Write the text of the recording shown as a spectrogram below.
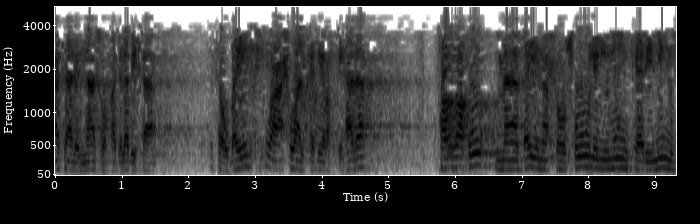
أتى للناس وقد لبس ثوبين وأحوال كثيرة في هذا فرقوا ما بين حصول المنكر منه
